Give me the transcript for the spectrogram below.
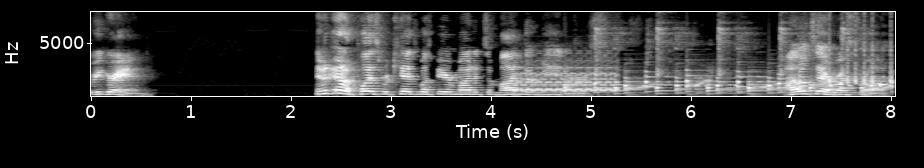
Three grand. Name a kind of place where kids must be reminded to mind their manners. I would say a restaurant.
